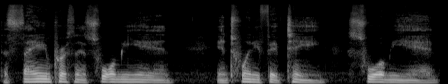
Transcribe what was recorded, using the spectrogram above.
The same person that swore me in in 2015 swore me in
